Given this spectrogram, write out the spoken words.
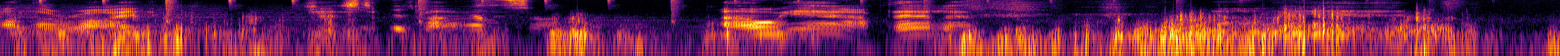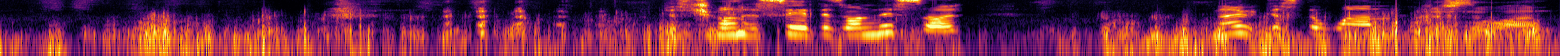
On the right. Just There's one on the above. Oh yeah, up there, look. Oh yeah. Just trying to see if there's on this side. No, just the one. Just the one.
